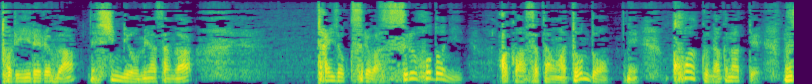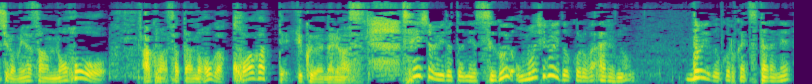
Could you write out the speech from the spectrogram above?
取り入れれば、ね、真理を皆さんが体読すればするほどに悪魔サタンはどんどんね、怖くなくなって、むしろ皆さんの方を悪魔サタンの方が怖がっていくようになります。聖書を見るとね、すごい面白いところがあるの。どういうところかって言ったらね、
